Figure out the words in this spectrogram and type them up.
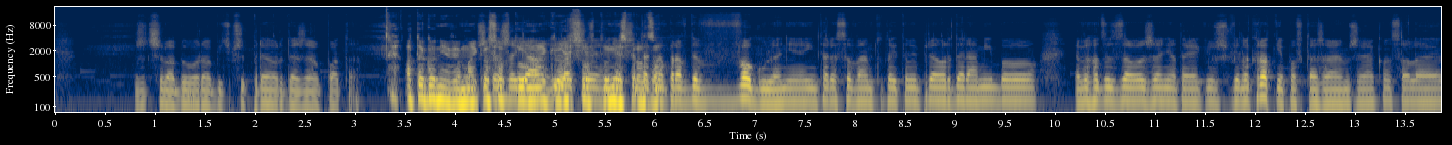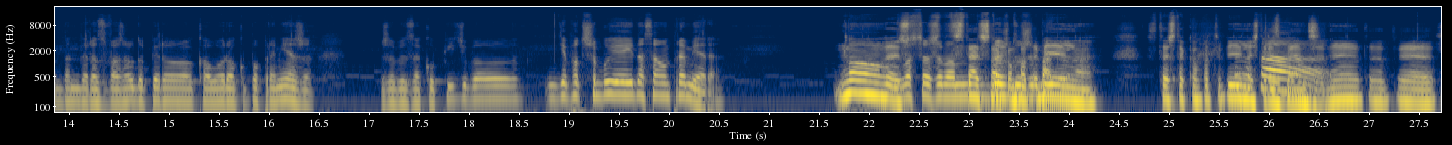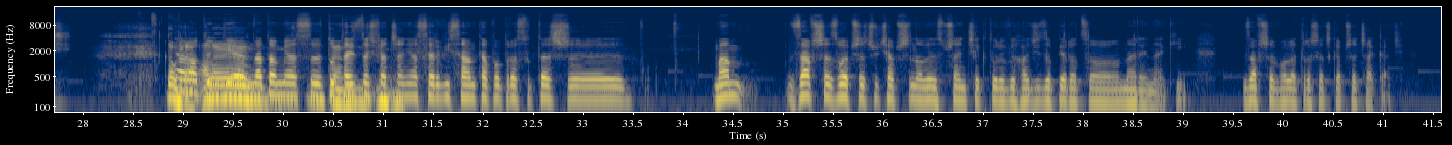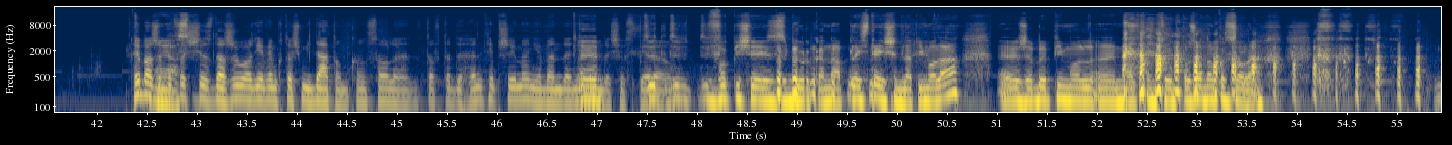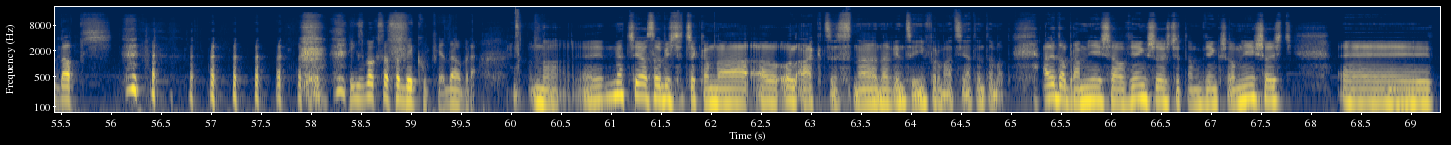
Że trzeba było robić przy preorderze opłatę. A tego nie wiem, Microsoftu, ja, Microsoftu ja się, nie ja się tak naprawdę w ogóle nie interesowałem tutaj tymi preorderami, bo ja wychodzę z założenia, tak jak już wielokrotnie powtarzałem, że ja konsolę będę rozważał dopiero około roku po premierze żeby zakupić, bo nie potrzebuję jej na samą premierę. No wiesz, Zwłaszcza, że mam wsteczna kompatybilność. Wsteczna kompatybilność no, teraz tak. będzie, nie? To wiesz. Dobra, ja o tym ale... wiem, natomiast tutaj Ten... z doświadczenia serwisanta po prostu też yy, mam zawsze złe przeczucia przy nowym sprzęcie, który wychodzi dopiero co na rynek i zawsze wolę troszeczkę przeczekać. Chyba, żeby no coś się zdarzyło, nie wiem, ktoś mi da tą konsolę, to wtedy chętnie przyjmę, nie będę, nie e, będę się wspierał. W opisie jest zbiórka na PlayStation dla Pimola, e, żeby Pimol e, miał końcu porządną konsolę. Dobrze. Xboxa sobie kupię, dobra. No, znaczy ja osobiście czekam na All Access, na, na więcej informacji na ten temat. Ale dobra, mniejsza o większość, czy tam większa o mniejszość. Eee,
